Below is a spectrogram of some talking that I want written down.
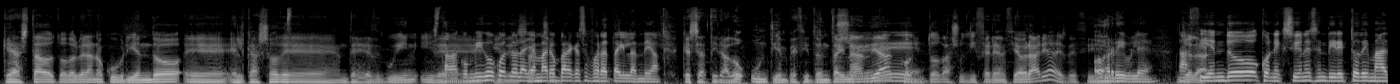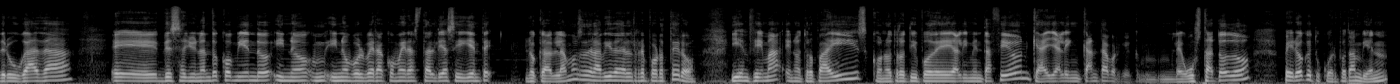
que ha estado todo el verano cubriendo eh, el caso de, de Edwin y de. Estaba conmigo cuando la Sancho, llamaron para que se fuera a Tailandia. Que se ha tirado un tiempecito en Tailandia Sí. con toda su diferencia horaria, es decir. Horrible. la- Haciendo conexiones en directo de madrugada, eh, desayunando, comiendo y no, y no volver a comer hasta el día siguiente. Lo que hablamos de la vida del reportero. Y encima en otro país, con otro tipo de alimentación, que a ella le encanta porque mm, le gusta todo, pero que tu cuerpo también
